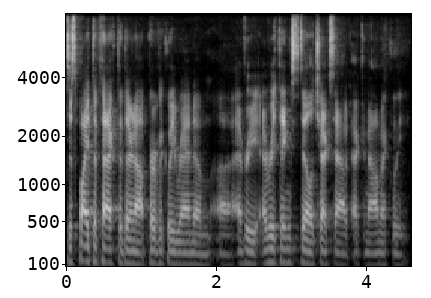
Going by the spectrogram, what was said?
despite the fact that they're not perfectly random, uh, every everything still checks out economically.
